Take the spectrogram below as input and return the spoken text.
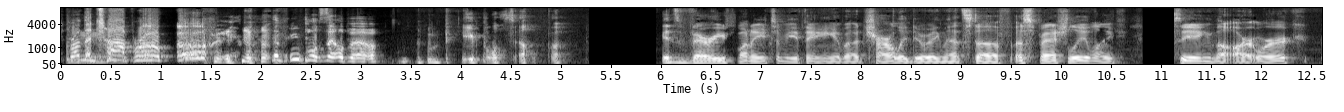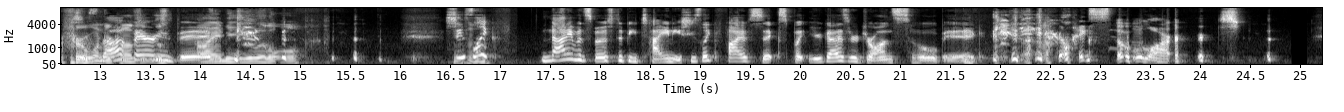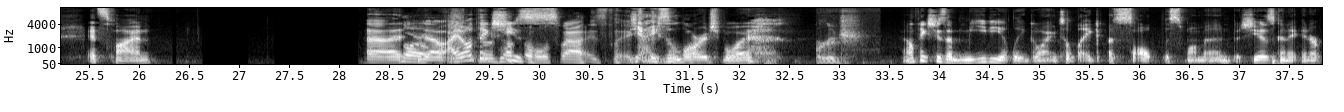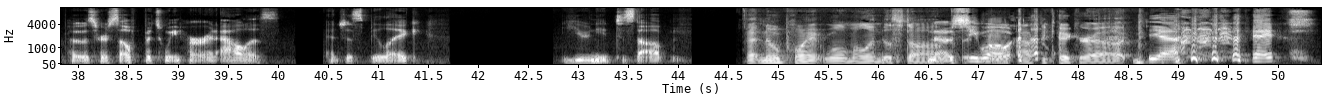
From the top rope. Oh, the people's elbow. people's elbow. It's very funny to me thinking about Charlie doing that stuff, especially like seeing the artwork for She's Wonder not very big. tiny little. She's Mhm. like not even supposed to be tiny. She's like five six, but you guys are drawn so big. You're like so large. it's fine. Uh, Karl no, I don't think she's. the whole size thing. Yeah, he's a large boy. Large. I don't think she's immediately going to like assault this woman, but she is going to interpose herself between her and Alice and just be like, "You need to stop." At no point will Melinda stop. No, she You'll won't. have to kick her out. Yeah. okay.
